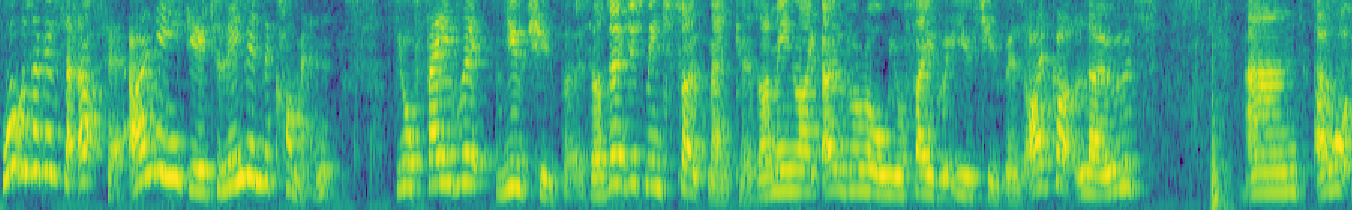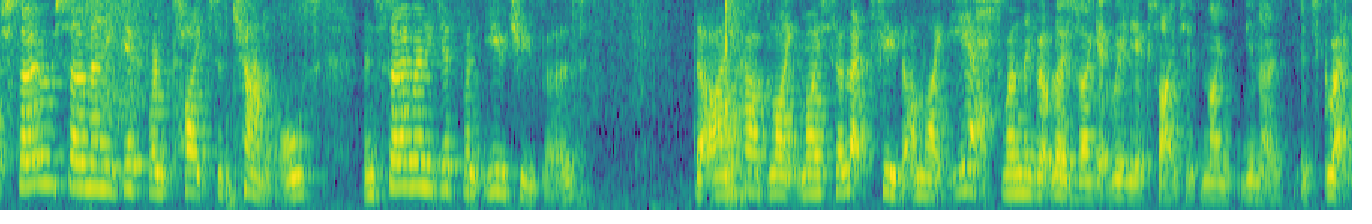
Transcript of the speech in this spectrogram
what was I going to say? That's it. I need you to leave in the comments your favourite YouTubers. I don't just mean soap makers. I mean like overall your favourite YouTubers. I've got loads and I watch so, so many different types of channels and so many different YouTubers that I have like my select few that I'm like, yes, when they've uploaded I get really excited and I, you know, it's great.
